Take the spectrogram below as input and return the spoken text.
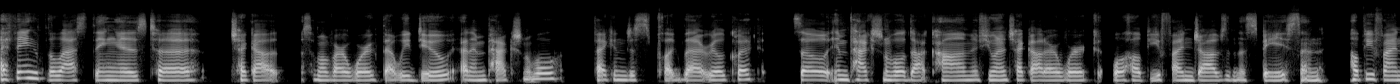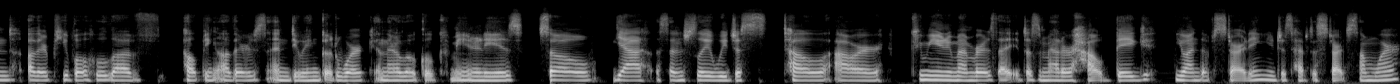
I think the last thing is to check out some of our work that we do at Impactionable. If I can just plug that real quick. So, impactionable.com, if you want to check out our work, will help you find jobs in the space and help you find other people who love helping others and doing good work in their local communities. So, yeah, essentially, we just tell our community members that it doesn't matter how big you end up starting, you just have to start somewhere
